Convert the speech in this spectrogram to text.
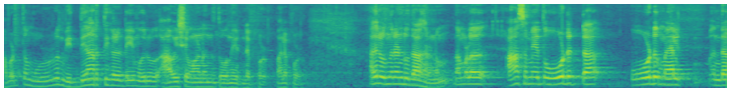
അവിടുത്തെ മുഴുവൻ വിദ്യാർത്ഥികളുടെയും ഒരു ആവശ്യമാണെന്ന് തോന്നിയിട്ടുണ്ട് എപ്പോഴും പലപ്പോഴും. അതിലൊന്ന് രണ്ട് ഉദാഹരണം. നമ്മൾ ആ സമയത്ത് ഓടിട്ട ഓട് മേൽ എന്താ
